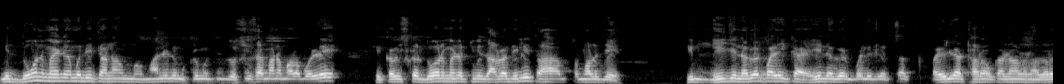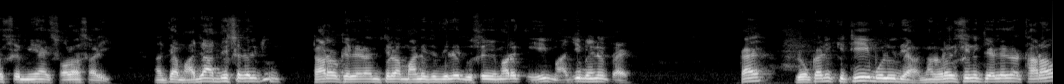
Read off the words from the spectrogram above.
मी दोन महिन्यामध्ये त्यांना माननीय मुख्यमंत्री जोशी साहेबांना मला बोलले की कविस्कर दोन महिन्यात तुम्ही जागा दिली तर हा तुम्हाला देईल. ही ही जी नगरपालिका आहे ही नगरपालिकेचा पहिला ठराव करणारा नगराध्यक्ष मी आहे सोळा साळी. आणि त्या माझ्या अध्यक्षतेखाली ठराव केलेला आणि तिला मान्यता दिली. दुसरी इमारत ही माझी मेहनत आहे. काय? लोकांनी कितीही बोलू द्या नगराध्यक्षाने केलेला ठराव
